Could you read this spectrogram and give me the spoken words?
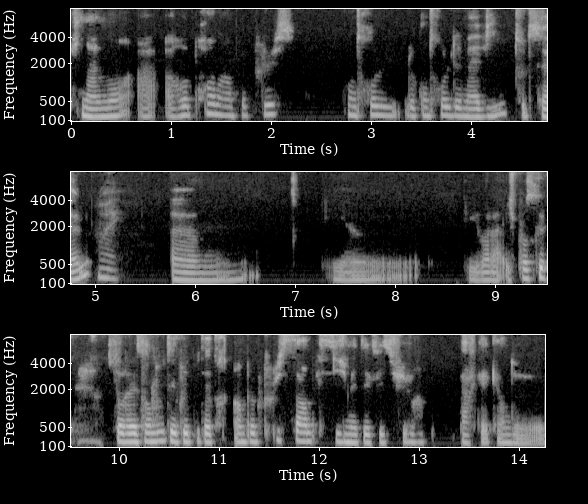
finalement à, reprendre un peu plus contrôle, le contrôle de ma vie toute seule. Euh, euh, et, voilà, je pense que ça aurait sans doute été peut-être un peu plus simple si je m'étais fait suivre par quelqu'un de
